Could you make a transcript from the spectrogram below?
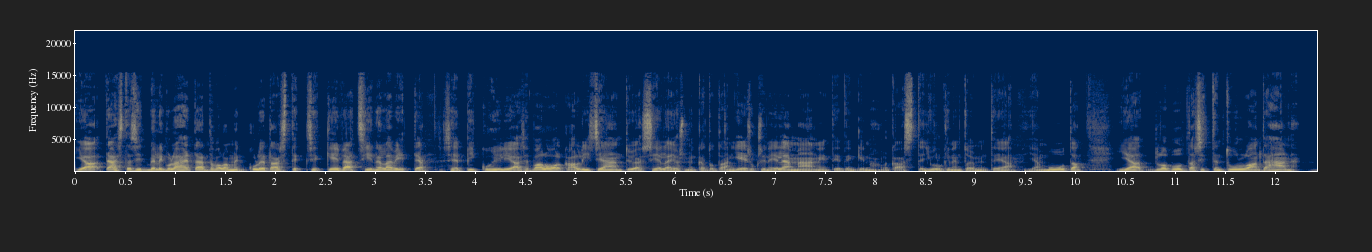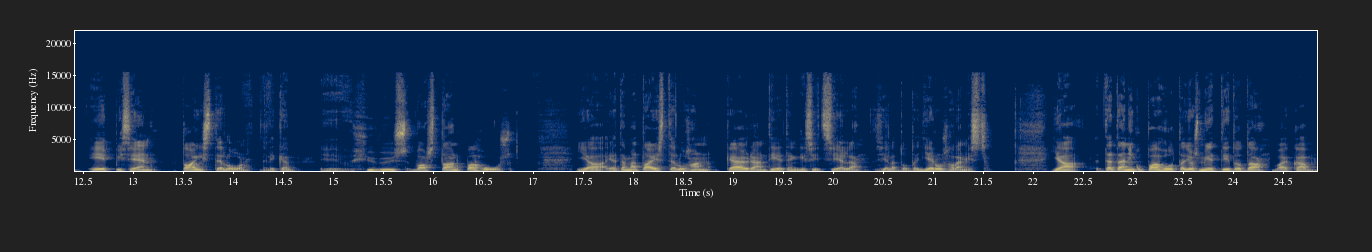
ja tästä sitten me kun lähdetään tavallaan, me kuljetaan sitten se kevät siinä lävitte, se pikkuhiljaa se valo alkaa lisääntyä siellä, jos me katsotaan Jeesuksen elämää, niin tietenkin alkaa sitten julkinen toiminta ja, ja muuta. Ja lopulta sitten tullaan tähän eeppiseen taisteluun, eli hyvyys vastaan pahuus. Ja, ja tämä taisteluhan käydään tietenkin sitten siellä, siellä tuota Jerusalemissa. Ja tätä niin kuin pahuutta, jos miettii tota, vaikka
